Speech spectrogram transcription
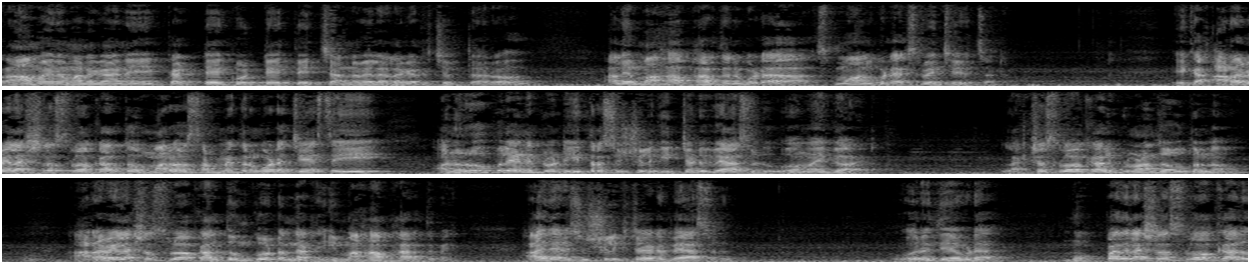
రామాయణం అనగానే కట్టే కొట్టే తెచ్చి అన్న వేళ ఎలాగైతే చెప్తారో అలాగే మహాభారతాన్ని కూడా స్మాల్ కూడా ఎక్స్ప్లెయిన్ చేయొచ్చట. ఇక అరవై లక్షల శ్లోకాలతో మరో సంహితను కూడా చేసి అనురూపులైనటువంటి ఇతర శిష్యులకి ఇచ్చాడు వ్యాసుడు. ఓ మై గాడ్ లక్ష శ్లోకాలు ఇప్పుడు మనం చదువుతున్నాం. అరవై లక్షల శ్లోకాలతో ఇంకోటి ఉందట ఈ మహాభారతమే. అది ఆయన శిష్యులకి ఇచ్చాడు వ్యాసుడు. ఓరి దేవుడా ముప్పది లక్షల శ్లోకాలు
